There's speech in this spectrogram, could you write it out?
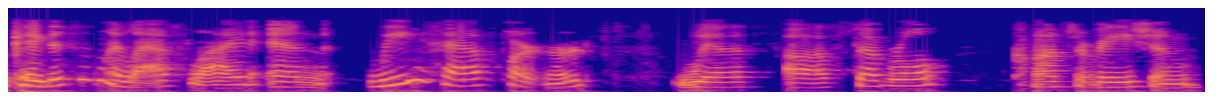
Okay, this is my last slide, and we have partnered with uh, several conservation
